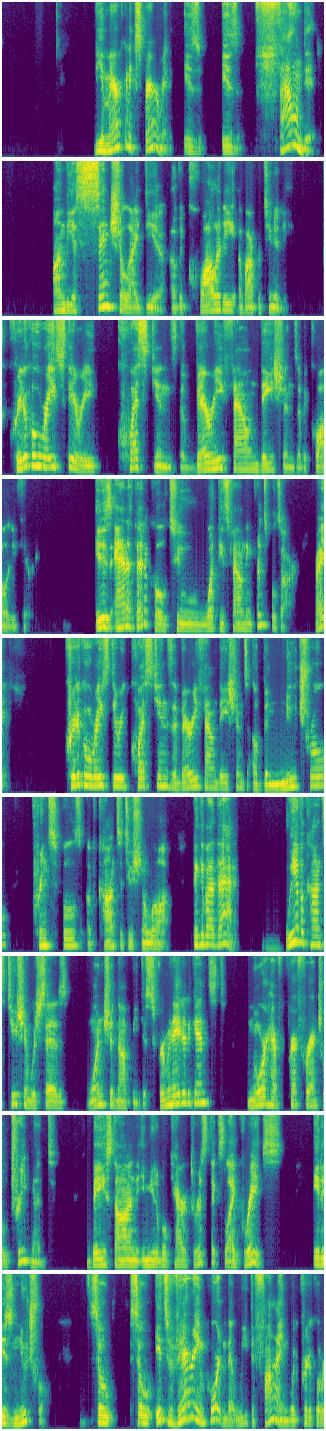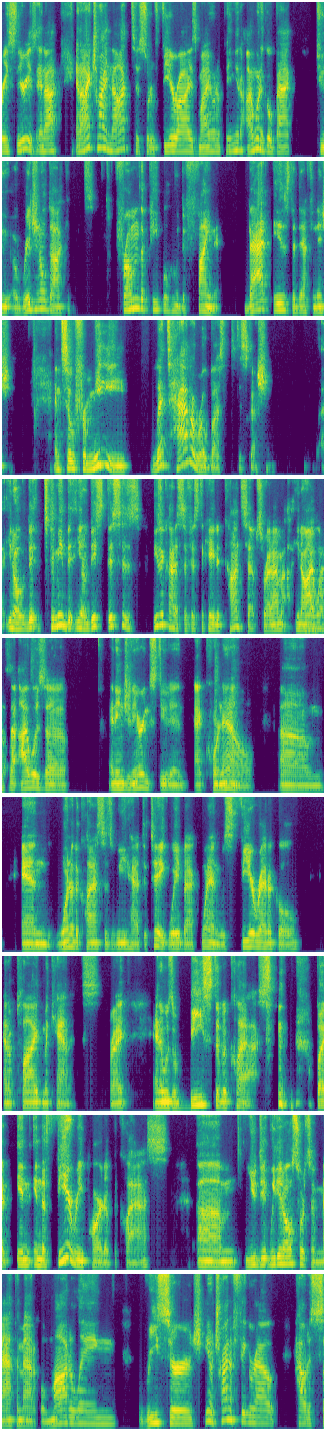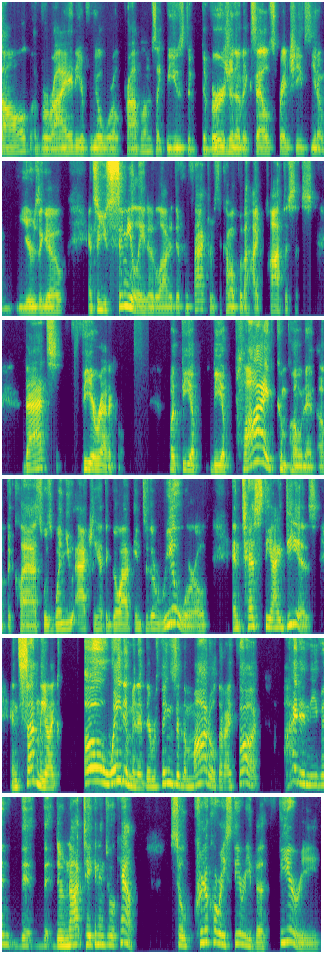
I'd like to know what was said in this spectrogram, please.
The American experiment is, is founded on the essential idea of equality of opportunity. Critical race theory questions the very foundations of equality theory. It is antithetical to what these founding principles are, right? Critical race theory questions the very foundations of the neutral principles of constitutional law. Think about that. We have a constitution which says one should not be discriminated against nor have preferential treatment based on immutable characteristics like race. It is neutral. So so it's very important that we define what critical race theory is. And i and i try not to sort of theorize my own opinion. I want to go back to original documents from the people who define it. That is the definition. And so for me let's have a robust discussion. You know th- to me th- you know this this is these are kind of sophisticated concepts right? I'm you know yeah. i was i was a an engineering student at cornell um, and one of the classes we had to take way back when was theoretical and applied mechanics, right? And it was a beast of a class. but in, in the theory part of the class, um, you did we did all sorts of mathematical modeling, research, you know, trying to figure out how to solve a variety of real world problems. Like we used the, the version of Excel spreadsheets, you know, years ago. And so you simulated a lot of different factors to come up with a hypothesis. That's theoretical. But the, the applied component of the class was when you actually had to go out into the real world and test the ideas. And suddenly you're like, oh, wait a minute, there were things in the model that I thought I didn't even, they're not taken into account. So critical race theory, the theory,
